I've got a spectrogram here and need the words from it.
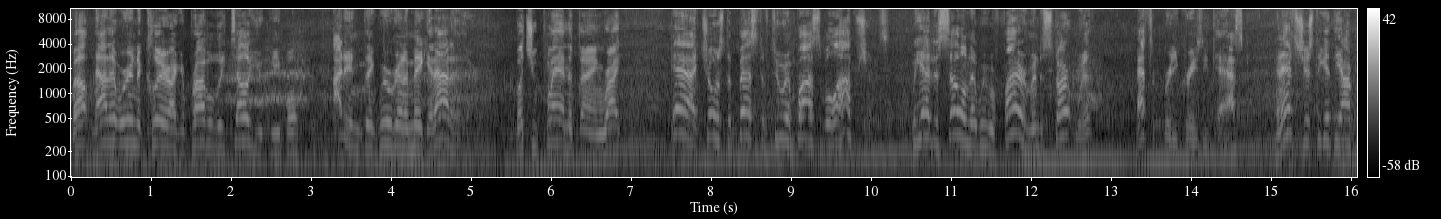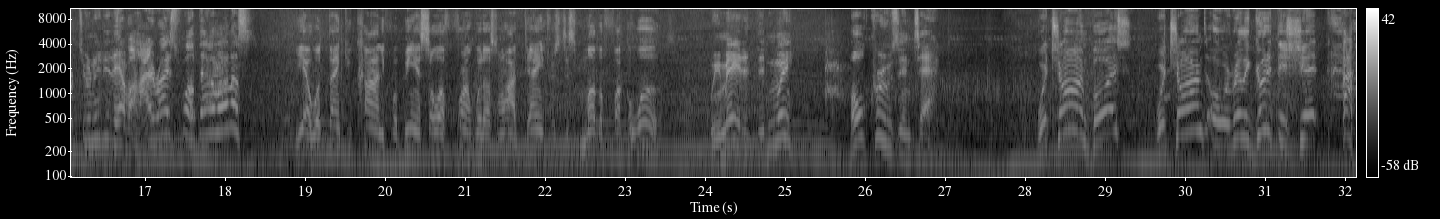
Well, now that we're in the clear, I can probably tell you people, I didn't think we were gonna make it out of there. But you planned the thing, right? Yeah, I chose the best of two impossible options. We had to sell them that we were firemen to start with. That's a pretty crazy task. And that's just to get the opportunity to have a high-rise fall down on us? Yeah, well, thank you kindly for being so upfront with us on how dangerous this motherfucker was. We made it, didn't we? Whole crew's intact. We're charmed, boys. We're charmed, or we're really good at this shit.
